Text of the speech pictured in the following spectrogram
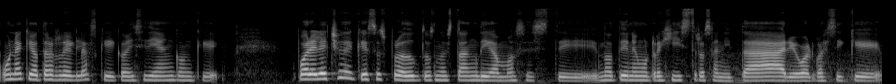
una que otras reglas que coincidían con que por el hecho de que estos productos no están, digamos, este, no tienen un registro sanitario o algo así que,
